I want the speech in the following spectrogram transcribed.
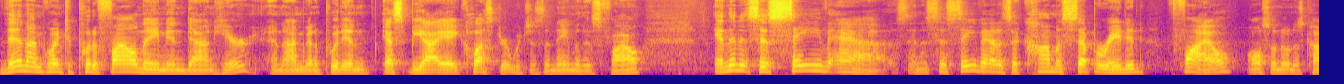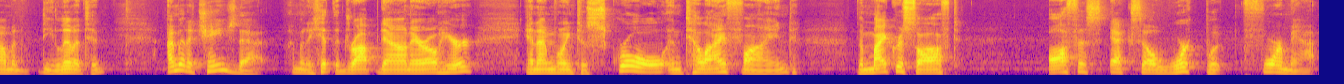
Then I'm going to put a file name in down here, and I'm going to put in SBIA cluster, which is the name of this file. And then it says Save As, and it says Save As a comma-separated file, also known as comma delimited. I'm going to change that. I'm going to hit the drop-down arrow here, and I'm going to scroll until I find the Microsoft Office Excel workbook format.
